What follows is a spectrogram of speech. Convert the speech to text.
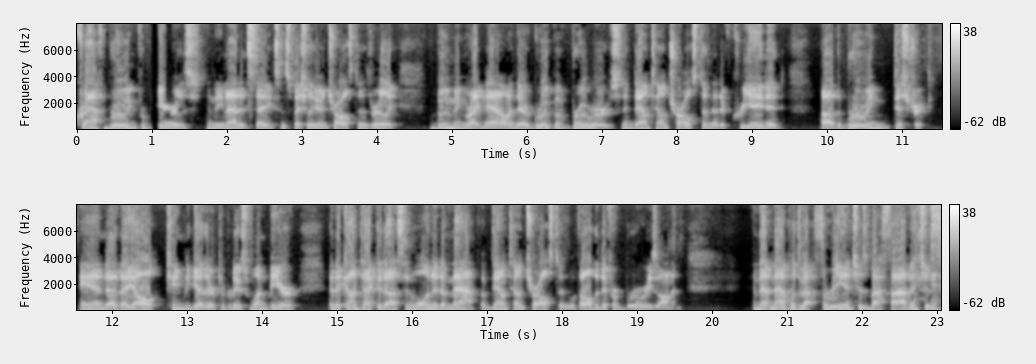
craft brewing for beer is in the United States, and especially here in Charleston, is really booming right now. And there are a group of brewers in downtown Charleston that have created uh, the brewing district, and uh, they all came together to produce one beer. And they contacted us and wanted a map of downtown Charleston with all the different breweries on it. And that map was about three inches by five inches,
